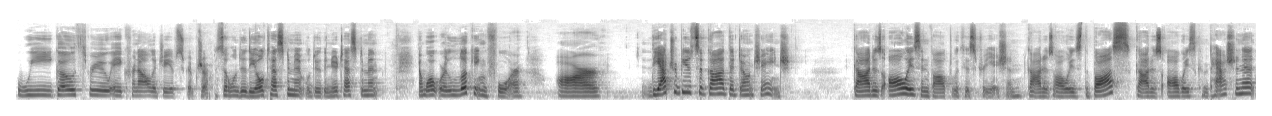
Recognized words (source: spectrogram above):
we go through a chronology of scripture. So we'll do the Old Testament, we'll do the New Testament. And what we're looking for are the attributes of God that don't change. God is always involved with his creation. God is always the boss. God is always compassionate.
